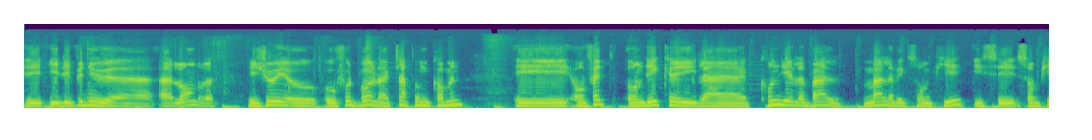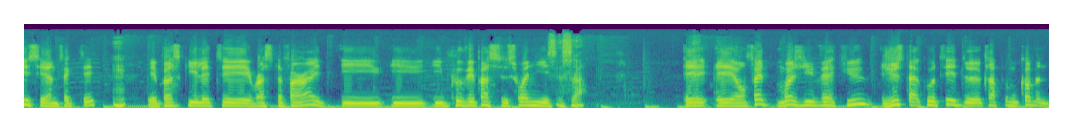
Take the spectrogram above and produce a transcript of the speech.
et il est venu à Londres et jouer au, au football à Clapham Common. Et en fait, on dit qu'il a cogné le balle mal avec son pied, et son pied s'est infecté. Mm. Et parce qu'il était Rastafari, il ne pouvait pas se soigner. c'est ça. Et, et en fait, moi, j'ai vécu juste à côté de Clapham Common.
